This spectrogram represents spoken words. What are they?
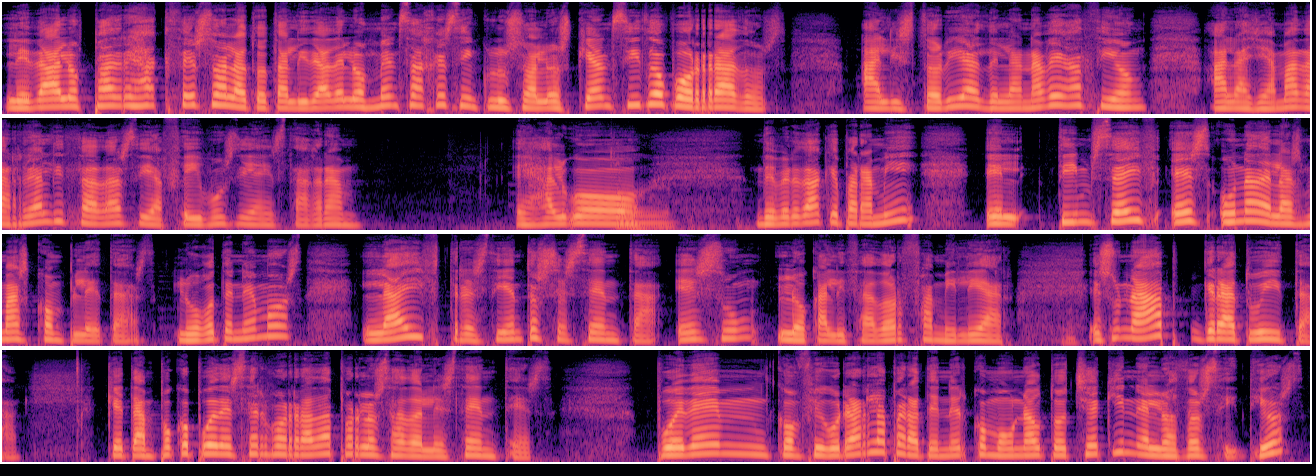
Le da a los padres acceso a la totalidad de los mensajes, incluso a los que han sido borrados, al historial de la navegación, a las llamadas realizadas y a Facebook y a Instagram. Es algo de verdad que para mí el Team Safe es una de las más completas. Luego tenemos Live 360, es un localizador familiar. Es una app gratuita que tampoco puede ser borrada por los adolescentes. Pueden configurarla para tener como un auto-check-in en los dos sitios.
